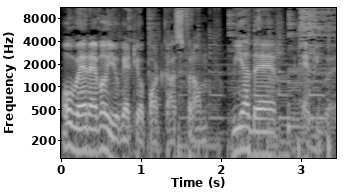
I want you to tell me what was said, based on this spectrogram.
or wherever you get your podcasts from. We are there everywhere.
